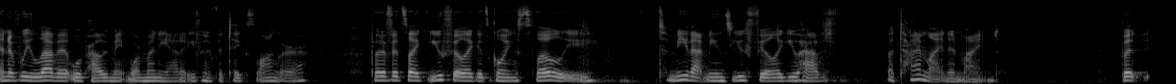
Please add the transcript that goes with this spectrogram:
And if we love it, we'll probably make more money at it, even if it takes longer. But if it's like you feel like it's going slowly, to me, that means you feel like you have a timeline in mind. But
